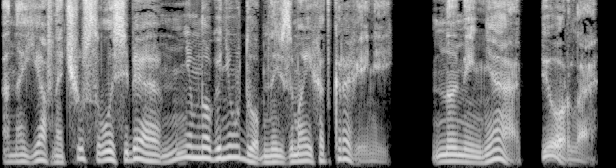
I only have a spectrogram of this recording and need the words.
Она явно чувствовала себя немного неудобно из-за моих откровений. Но меня перло.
